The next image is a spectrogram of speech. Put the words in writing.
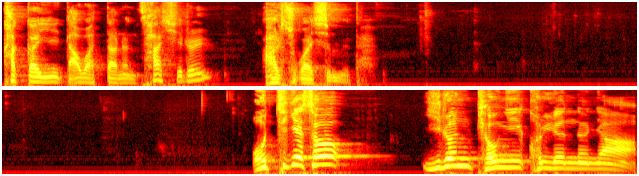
가까이 나왔다는 사실을 알 수가 있습니다. 어떻게 해서 이런 병이 걸렸느냐,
